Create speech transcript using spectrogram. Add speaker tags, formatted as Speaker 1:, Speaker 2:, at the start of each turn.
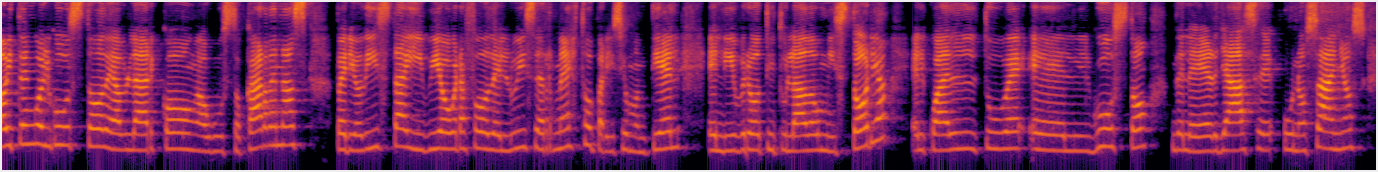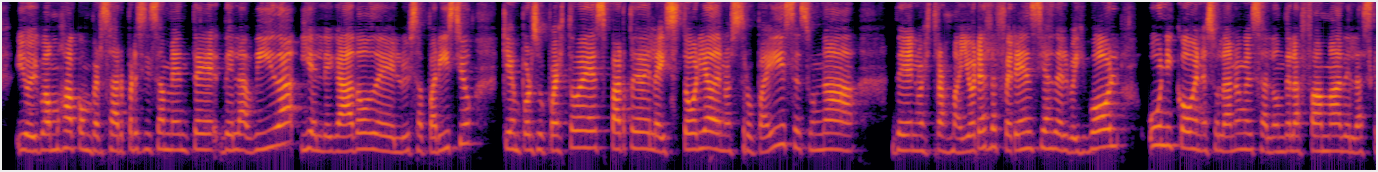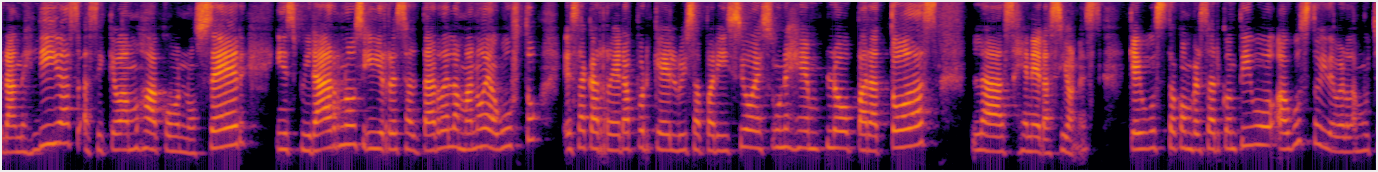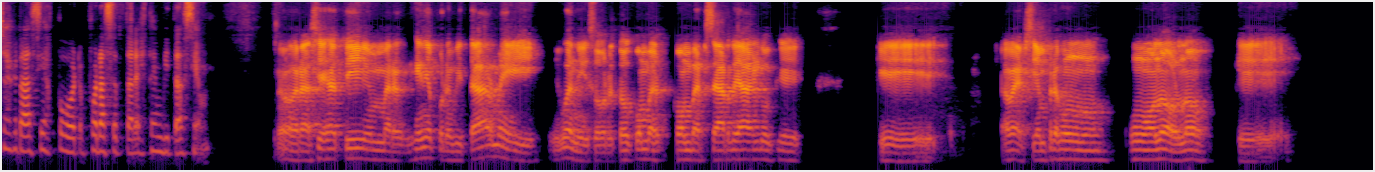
Speaker 1: Hoy tengo el gusto de hablar con Augusto Cárdenas, periodista y biógrafo de Luis Ernesto Aparicio Montiel, el libro titulado Mi Historia, el cual tuve el gusto de leer ya hace unos años y hoy vamos a conversar precisamente de la vida y el legado de Luis Aparicio, quien por supuesto es parte de la historia de nuestro país, es una de nuestras mayores referencias del béisbol, único venezolano en el Salón de la Fama de las Grandes Ligas, así que vamos a conocer, inspirarnos y resaltar de la mano de Augusto esa carrera porque Luis Aparicio es un ejemplo para todas las generaciones. Qué gusto conversar contigo, Augusto, y de verdad muchas gracias por, por aceptar esta invitación.
Speaker 2: gracias a ti, por invitarme y, bueno, y sobre todo conversar de algo que, que, a ver, siempre es un, un honor, ¿no? Que,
